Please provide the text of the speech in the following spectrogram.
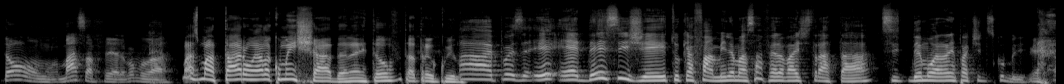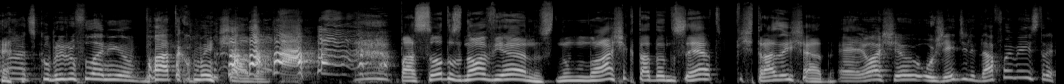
Então, massa fera, vamos lá. Mas mataram ela com uma enxada, né? Então tá tranquilo. Ah, pois é. É desse jeito que a família Massafera vai te tratar se demorarem pra te descobrir. Ah, descobriram o fulaninho. Bata com uma enxada. Passou dos 9 anos, não, não acha que tá dando certo, traz a enxada. É, eu achei o, o jeito de lidar foi meio estranho.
